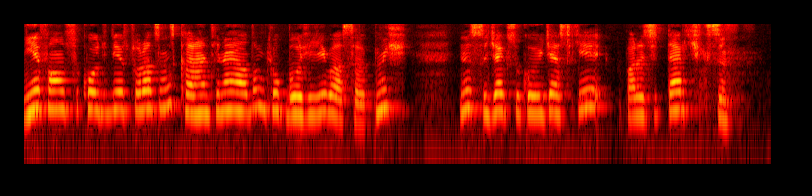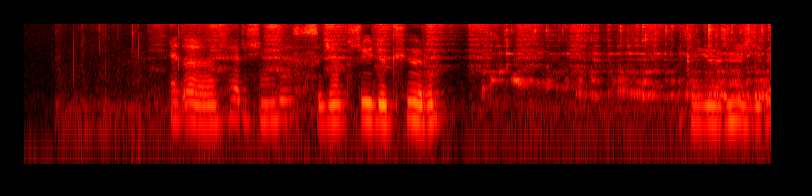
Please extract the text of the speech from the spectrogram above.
Niye falan su koydu diye sorarsanız karantinaya aldım. Çok bulaşıcı bir hastalıkmış. Şimdi sıcak su koyacağız ki parazitler çıksın. Evet arkadaşlar şimdi sıcak suyu döküyorum. Bakın gördüğünüz gibi.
